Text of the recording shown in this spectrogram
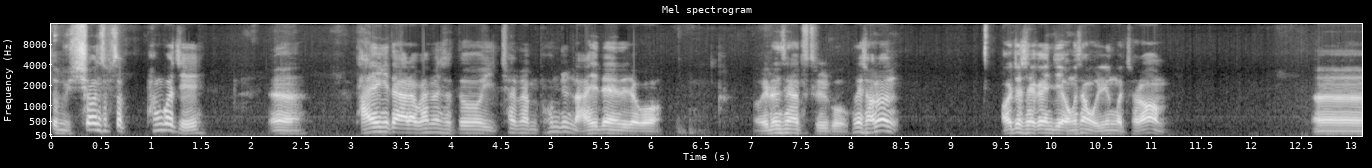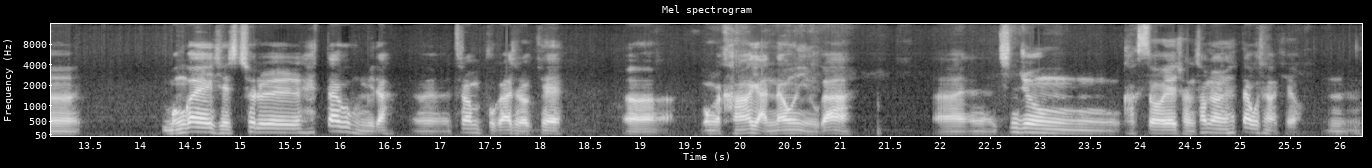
또 시원섭섭한 거지. 어, 다행이다 라고 하면서도 이참에 혼좀 나야 되는데 저거, 어, 이런 생각도 들고. 근데 저는, 어제 제가 이제 영상 올린 것처럼, 어, 뭔가의 제스처를 했다고 봅니다. 어, 트럼프가 저렇게 어, 뭔가 강하게 안 나온 이유가 아, 친중 각서에 전 서명을 했다고 생각해요. 음,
